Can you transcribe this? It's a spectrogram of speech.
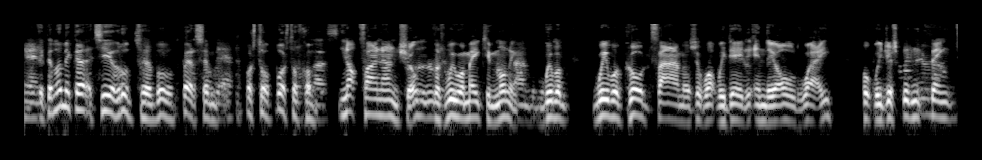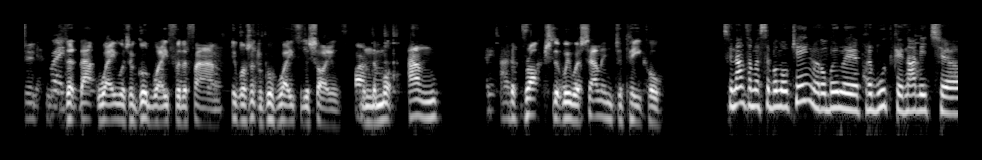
Економіка чи ґрунт був першим поштовхом? Not financial, because we were making money. We were we were good farmers at what we did in the old way, but we just didn't think that that way was a good way for the farm. It wasn't a good way for the soil and the mu- and the crops that we were selling to people. З фінансами все було окей. Ми робили прибутки навіть е,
